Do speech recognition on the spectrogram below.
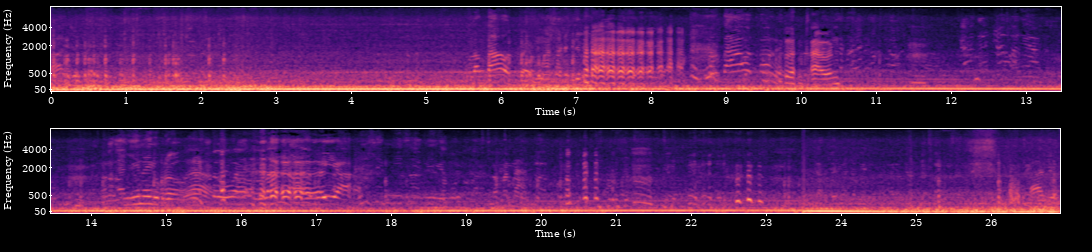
Lanjut. Ulang tahun, Pak. Masa kecil. Ulang tahun, Pak. ulang tahun nyanyi ini gue bro? Itu, iya. Sini sini gitu. Temenan. Lanjut.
